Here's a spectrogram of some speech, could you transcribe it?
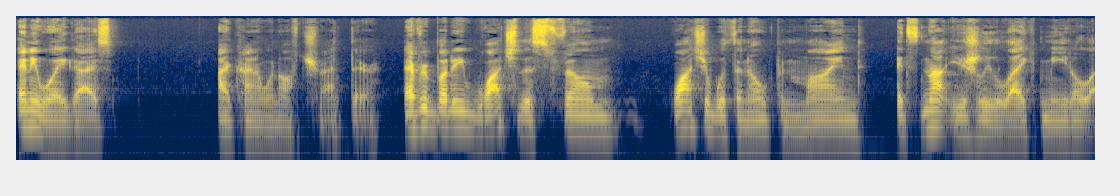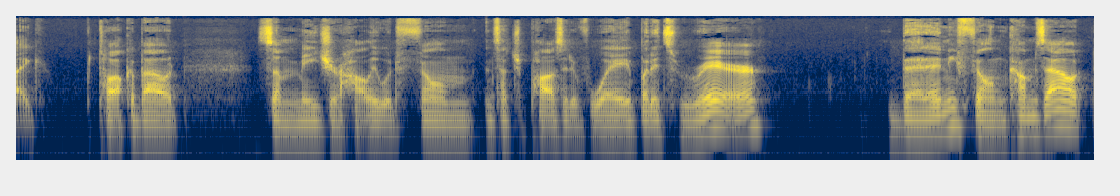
Anyway, guys, I kind of went off track there. Everybody, watch this film, watch it with an open mind it's not usually like me to like talk about some major Hollywood film in such a positive way, but it's rare that any film comes out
